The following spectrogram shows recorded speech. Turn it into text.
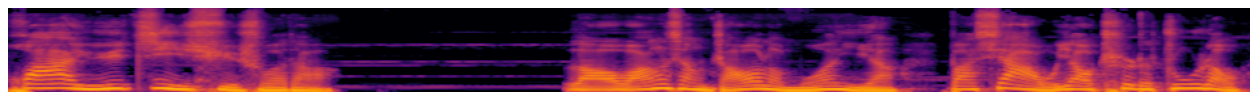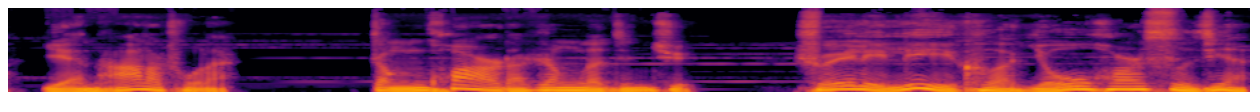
花鱼继续说道。老王像着了魔一样，把下午要吃的猪肉也拿了出来，整块的扔了进去，水里立刻油花四溅。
